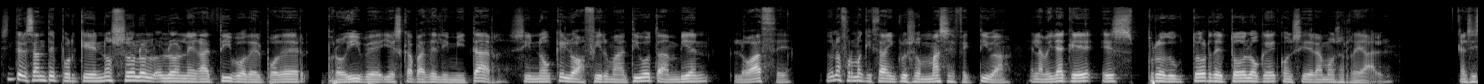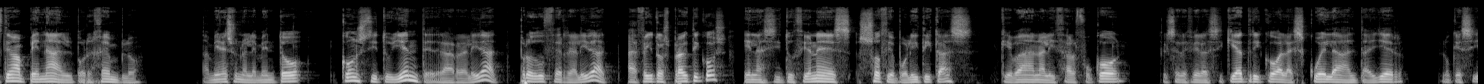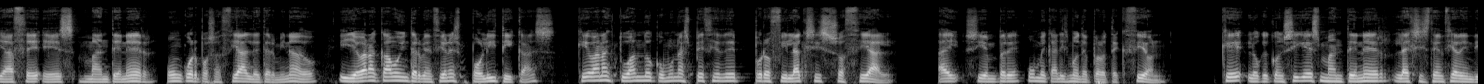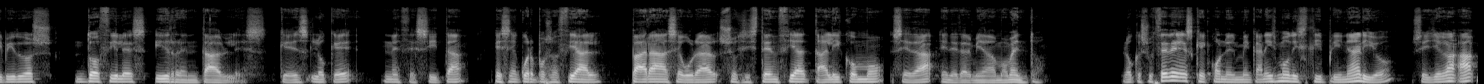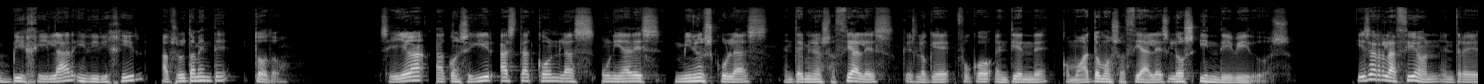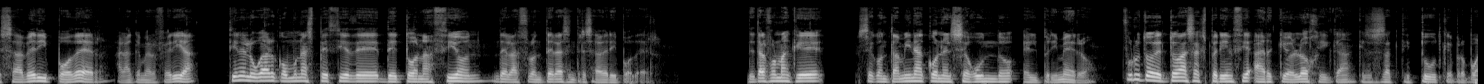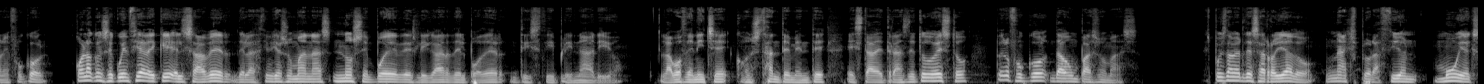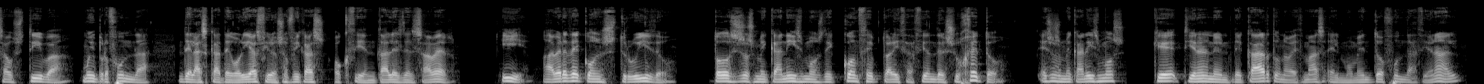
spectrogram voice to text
Es interesante porque no solo lo negativo del poder prohíbe y es capaz de limitar, sino que lo afirmativo también lo hace de una forma quizá incluso más efectiva, en la medida que es productor de todo lo que consideramos real. El sistema penal, por ejemplo, también es un elemento constituyente de la realidad, produce realidad. A efectos prácticos, en las instituciones sociopolíticas que va a analizar Foucault, él se refiere al psiquiátrico, a la escuela, al taller, lo que se hace es mantener un cuerpo social determinado y llevar a cabo intervenciones políticas que van actuando como una especie de profilaxis social. Hay siempre un mecanismo de protección que lo que consigue es mantener la existencia de individuos dóciles y rentables, que es lo que necesita ese cuerpo social para asegurar su existencia tal y como se da en determinado momento. Lo que sucede es que con el mecanismo disciplinario se llega a vigilar y dirigir absolutamente todo se llega a conseguir hasta con las unidades minúsculas en términos sociales, que es lo que Foucault entiende como átomos sociales, los individuos. Y esa relación entre saber y poder, a la que me refería, tiene lugar como una especie de detonación de las fronteras entre saber y poder. De tal forma que se contamina con el segundo el primero, fruto de toda esa experiencia arqueológica, que es esa actitud que propone Foucault, con la consecuencia de que el saber de las ciencias humanas no se puede desligar del poder disciplinario. La voz de Nietzsche constantemente está detrás de todo esto, pero Foucault da un paso más. Después de haber desarrollado una exploración muy exhaustiva, muy profunda, de las categorías filosóficas occidentales del saber, y haber deconstruido todos esos mecanismos de conceptualización del sujeto, esos mecanismos que tienen en Descartes, una vez más, el momento fundacional,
